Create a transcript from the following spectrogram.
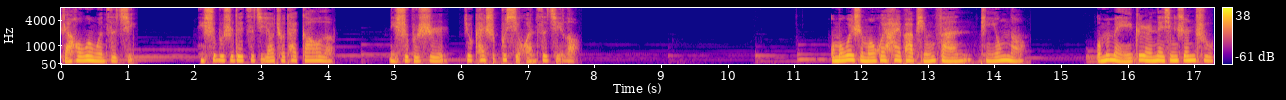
然后问问自己：你是不是对自己要求太高了？你是不是又开始不喜欢自己了？我们为什么会害怕平凡平庸呢？我们每一个人内心深处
